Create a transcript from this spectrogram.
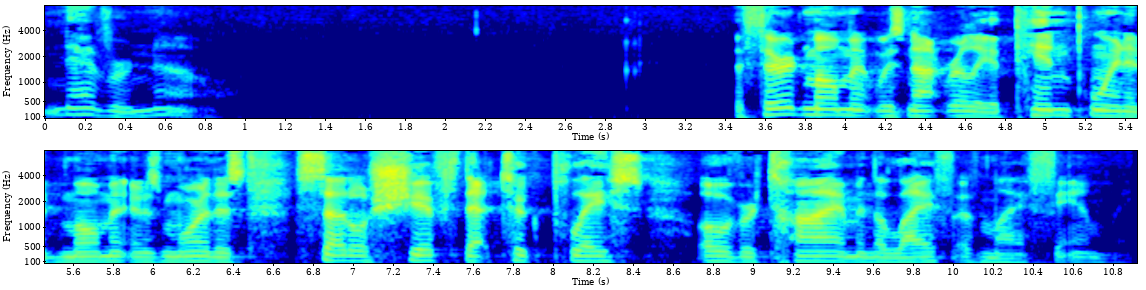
never know. The third moment was not really a pinpointed moment, it was more this subtle shift that took place over time in the life of my family.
